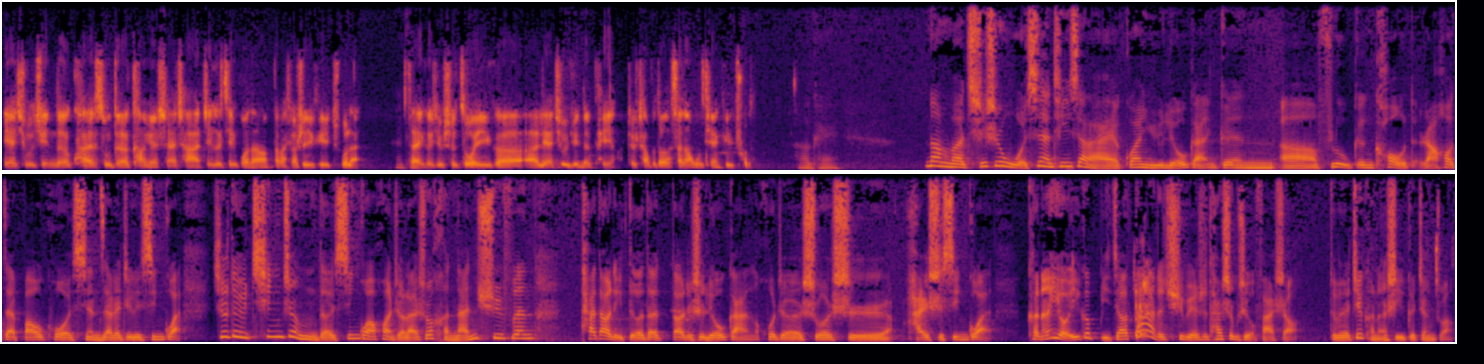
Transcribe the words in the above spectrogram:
链球菌的快速的抗原筛查，这个结果呢半个小时也可以出来。再一个就是做一个呃链球菌的培养，这差不多三到五天可以出来。OK。那么，其实我现在听下来，关于流感跟呃 flu 跟 cold，然后再包括现在的这个新冠，其实对于轻症的新冠患者来说，很难区分他到底得的到底是流感，或者说是还是新冠。可能有一个比较大的区别是，他是不是有发烧，对不对？这可能是一个症状。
